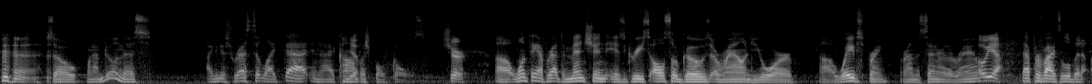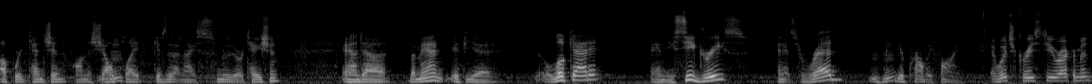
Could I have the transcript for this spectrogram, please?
so when I'm doing this, I can just rest it like that, and I accomplish yep. both goals. Sure. Uh, one thing I forgot to mention is grease also goes around your uh, wave spring around the center of the ram. Oh yeah. That provides a little bit of upward tension on the shell mm-hmm. plate, gives it that nice smooth rotation. And uh, but man, if you look at it and you see grease and it's red, mm-hmm. you're probably fine. And which grease do you recommend?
